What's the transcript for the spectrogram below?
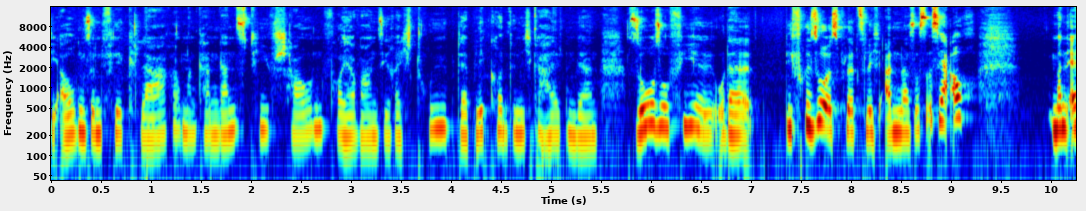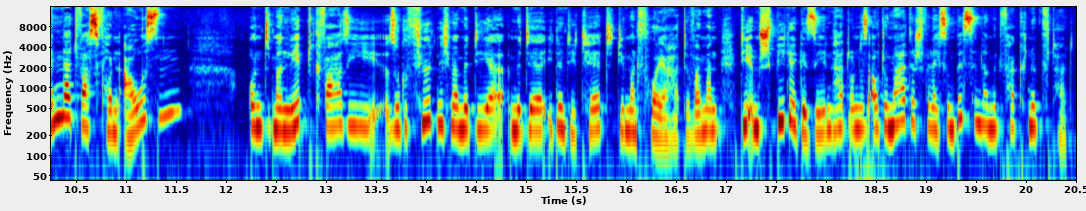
Die Augen sind viel klarer, man kann ganz tief schauen. Vorher waren sie recht trüb, der Blick konnte nicht gehalten werden. So, so viel. Oder die Frisur ist plötzlich anders. Es ist ja auch, man ändert was von außen und man lebt quasi so gefühlt nicht mehr mit der, mit der Identität, die man vorher hatte, weil man die im Spiegel gesehen hat und es automatisch vielleicht so ein bisschen damit verknüpft hat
